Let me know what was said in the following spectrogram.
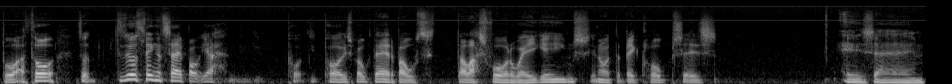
but I thought the, the other thing I'd say about yeah, Paul Paul, you spoke there about the last four away games. You know, at the big clubs is is um,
